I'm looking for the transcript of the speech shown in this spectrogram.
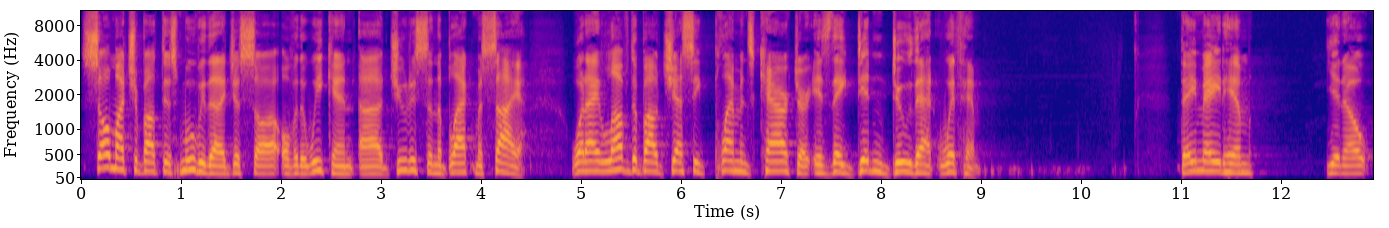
so much about this movie that I just saw over the weekend, uh, Judas and the Black Messiah. What I loved about Jesse Plemons' character is they didn't do that with him. They made him, you know,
